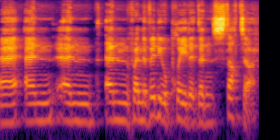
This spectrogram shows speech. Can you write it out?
Uh, and, and, and when the video played, it didn't stutter.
